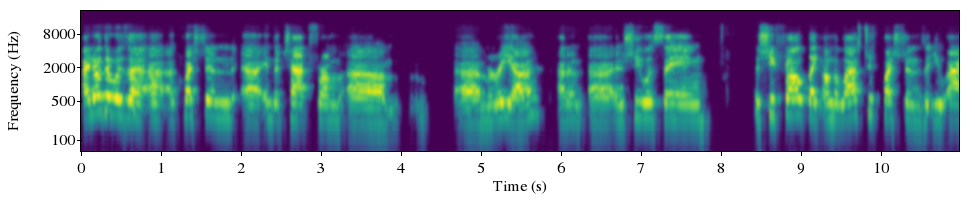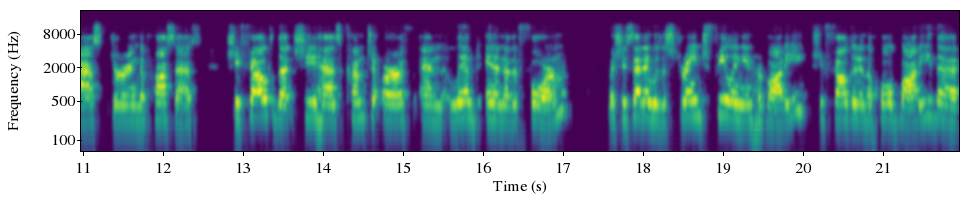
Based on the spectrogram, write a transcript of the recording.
I know there was a, a question uh, in the chat from um, uh, Maria, I don't, uh, and she was saying that she felt like on the last two questions that you asked during the process, she felt that she has come to earth and lived in another form, but she said it was a strange feeling in her body. She felt it in the whole body, the,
